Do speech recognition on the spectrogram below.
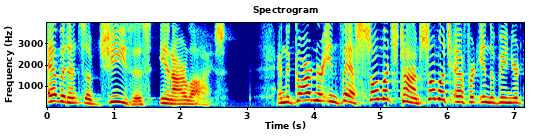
evidence of Jesus in our lives. And the gardener invests so much time, so much effort in the vineyard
